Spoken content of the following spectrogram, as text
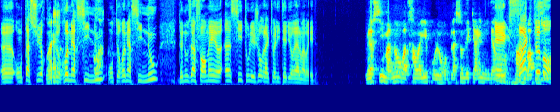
on t'assure qu'on te remercie nous, on te remercie nous de nous informer ainsi tous les jours de l'actualité du Real Madrid. Merci. Maintenant, on va travailler pour le remplaçant des Karim, évidemment. Exactement.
